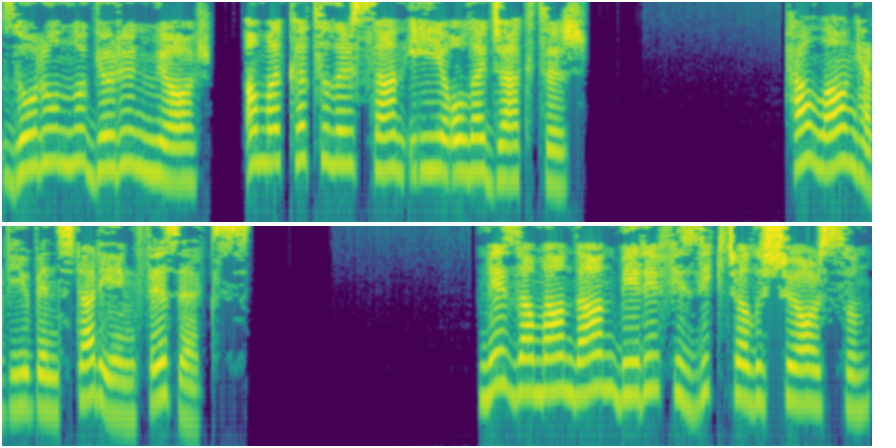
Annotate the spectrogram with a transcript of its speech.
Zorunlu görünmüyor. Ama katılırsan iyi olacaktır. How long have you been studying physics? Ne zamandan beri fizik çalışıyorsun?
